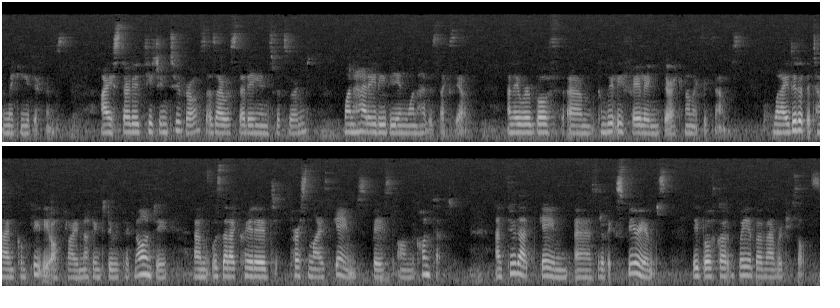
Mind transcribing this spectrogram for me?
and making a difference. I started teaching two girls as I was studying in Switzerland. One had ADD and one had dyslexia. And they were both um, completely failing their economics exams. What I did at the time, completely offline, nothing to do with technology, um, was that I created personalized games based on the content. And through that game uh, sort of experience, they both got way above average results.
